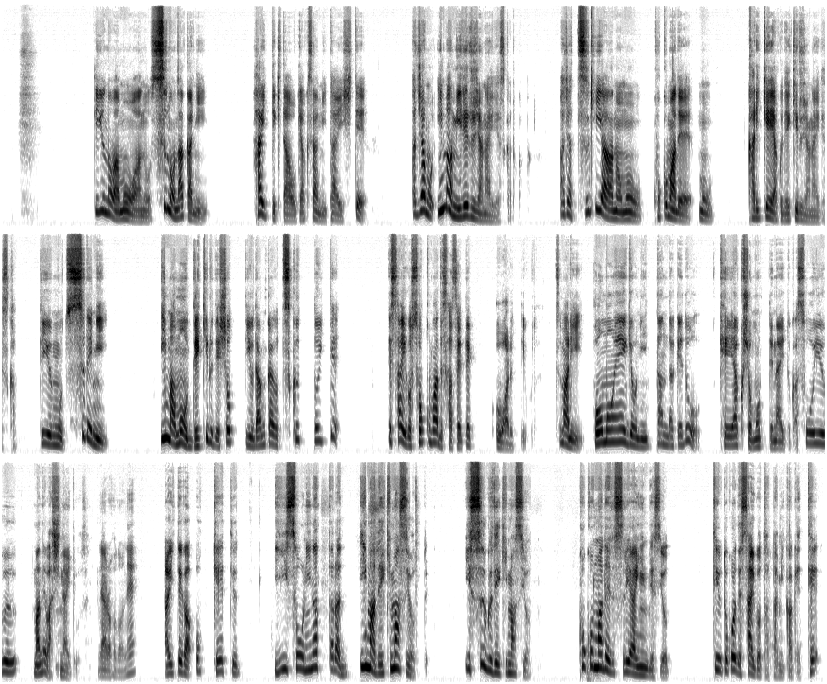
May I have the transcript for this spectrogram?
ていうのはもう、あの、巣の中に入ってきたお客さんに対して、あ、じゃあもう今見れるじゃないですかとか。あ、じゃあ次はあのもうここまでもう仮契約できるじゃないですかっていうもうすでに今もうできるでしょっていう段階を作っといて、で、最後そこまでさせて終わるっていうこと。つまり、訪問営業に行ったんだけど、契約書持ってないとか、そういう真似はしないってことです。なるほどね。相手が OK って言いそうになったら、今できますよって。いすぐできますよ。ここまですりゃいいんですよ。っていうところで最後畳みかけて、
